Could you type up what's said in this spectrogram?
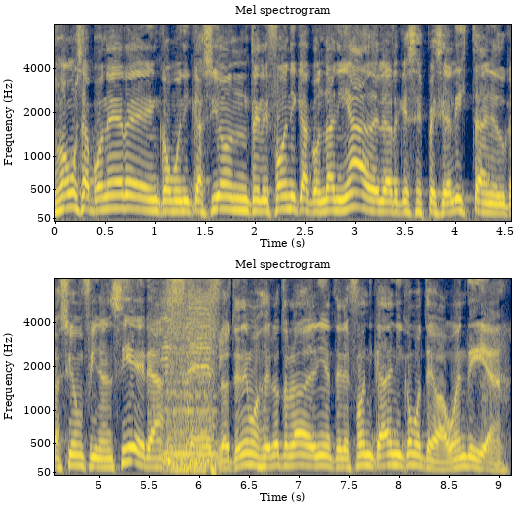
Nos vamos a poner en comunicación telefónica con Dani Adler, que es especialista en educación financiera. Lo tenemos del otro lado de la línea telefónica. Dani, ¿cómo te va? Buen día.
